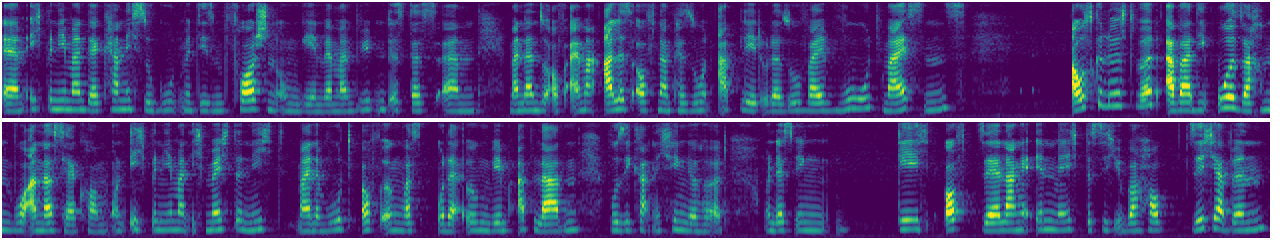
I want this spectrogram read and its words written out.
ähm, ich bin jemand, der kann nicht so gut mit diesem Forschen umgehen, wenn man wütend ist, dass ähm, man dann so auf einmal alles auf einer Person ablehnt oder so, weil Wut meistens ausgelöst wird, aber die Ursachen woanders herkommen. Und ich bin jemand, ich möchte nicht meine Wut auf irgendwas oder irgendwem abladen, wo sie gerade nicht hingehört. Und deswegen gehe ich oft sehr lange in mich, bis ich überhaupt sicher bin,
